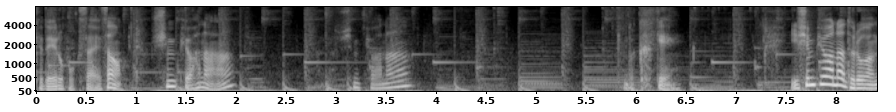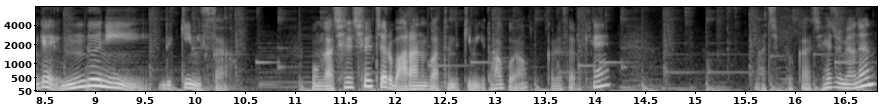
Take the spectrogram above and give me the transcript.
그대로 복사해서 쉼표 하나 쉼표 하나 좀 더 크게 이 쉼표 하나 들어간 게 은근히 느낌 있어요. 뭔가 실, 실제로 말하는 것 같은 느낌이기도 하고요. 그래서 이렇게 마침표까지 해주면은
